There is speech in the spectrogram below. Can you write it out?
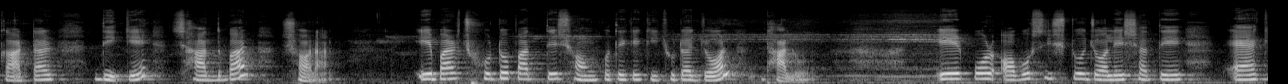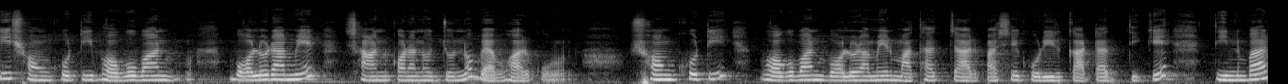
কাঁটার দিকে সাতবার সরান। এবার ছোট পাত্রের শঙ্খ থেকে কিছুটা জল ঢালুন। এরপর অবশিষ্ট জলের সাথে একই শঙ্খটি ভগবান বলরামের স্নান করানোর জন্য ব্যবহার করুন। শঙ্খটি ভগবান বলরামের মাথার চারপাশে ঘড়ির কাঁটার দিকে তিনবার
